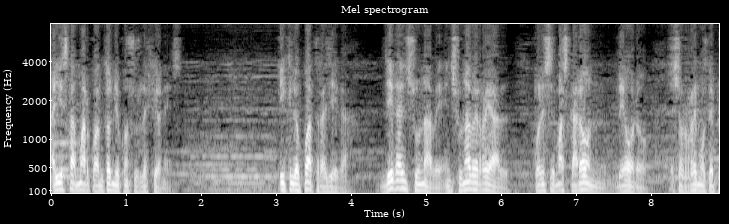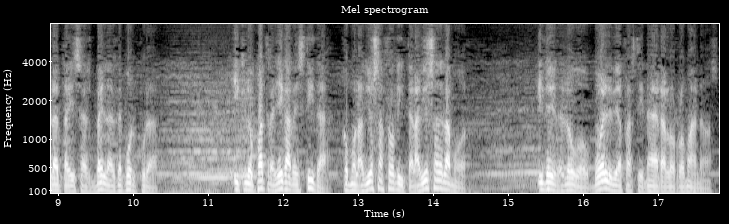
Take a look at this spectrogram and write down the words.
Ahí está Marco Antonio con sus legiones. Y Cleopatra llega. Llega en su nave, en su nave real, con ese mascarón de oro, esos remos de plata y esas velas de púrpura. Y Cleopatra llega vestida como la diosa Afrodita, la diosa del amor. Y desde luego vuelve a fascinar a los romanos.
